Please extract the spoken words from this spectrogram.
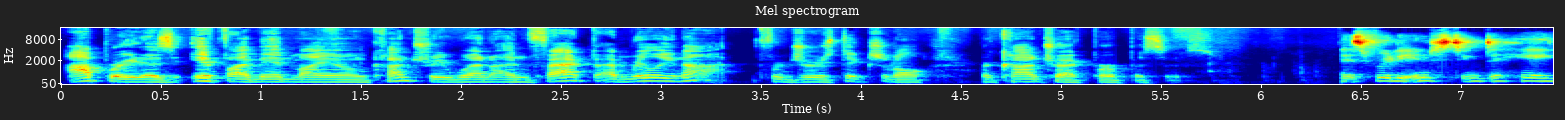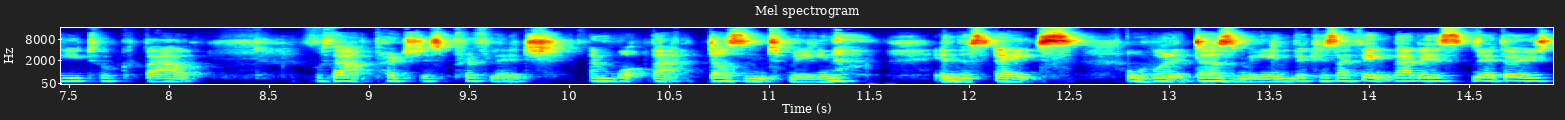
operate as if I'm in my own country when in fact I'm really not for jurisdictional or contract purposes. It's really interesting to hear you talk about without prejudice privilege and what that doesn't mean in the states or what it does mean because i think that is you know, those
